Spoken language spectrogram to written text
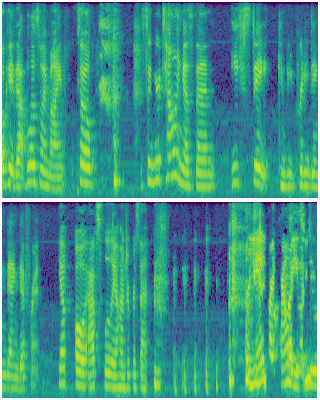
Okay, that blows my mind. So, so you're telling us then each state can be pretty ding dang different. Yep. Oh, absolutely, hundred percent. Are you and by county too?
